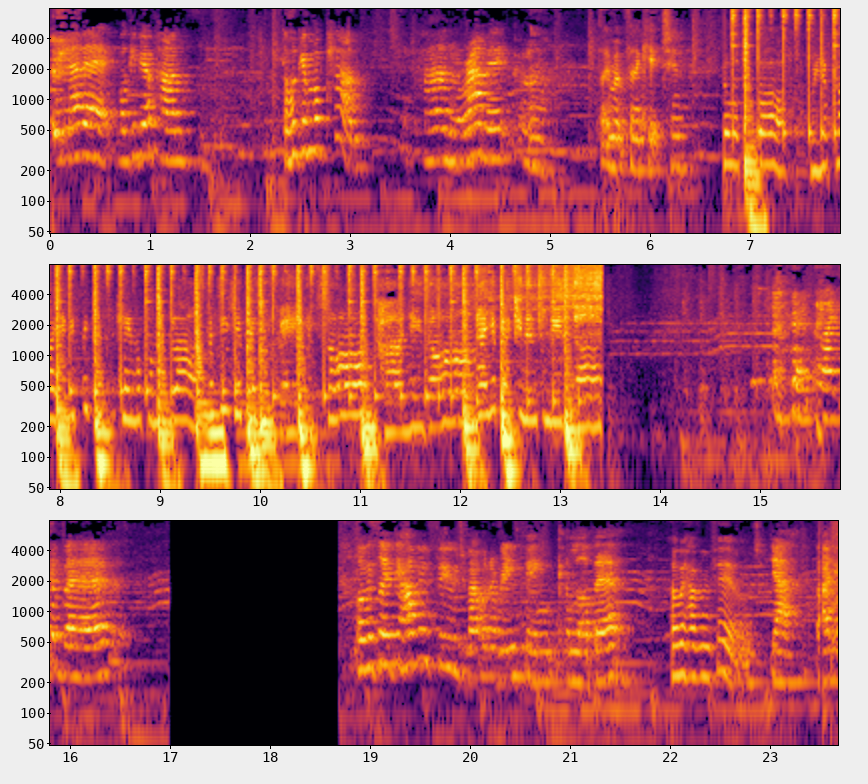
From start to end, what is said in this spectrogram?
We love it. We'll give you a pan. We'll give him a pan. Panoramic. Oh, ah, thought you meant for the kitchen. It because it came up on my blog. Strategic place to make it so honey's on. Now you're beckoning to me to like a bird. Obviously, if you're having food, you might want to rethink a little bit. Are we having food? Yeah, I need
